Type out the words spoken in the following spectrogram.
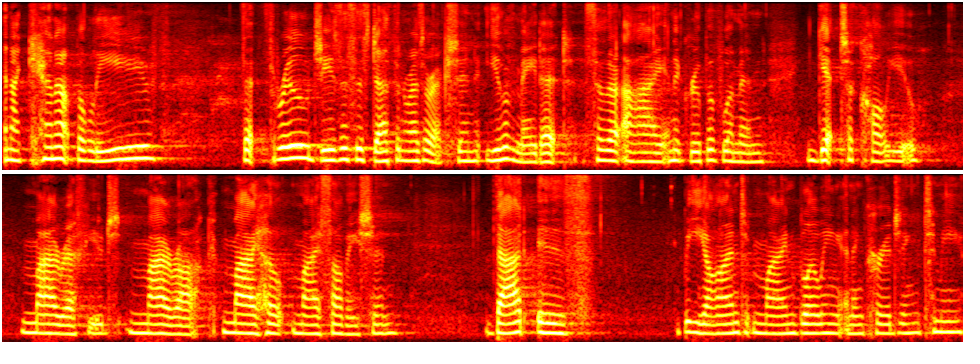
And I cannot believe that through Jesus' death and resurrection, you have made it so that I and a group of women get to call you my refuge, my rock, my hope, my salvation. That is beyond mind blowing and encouraging to me.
